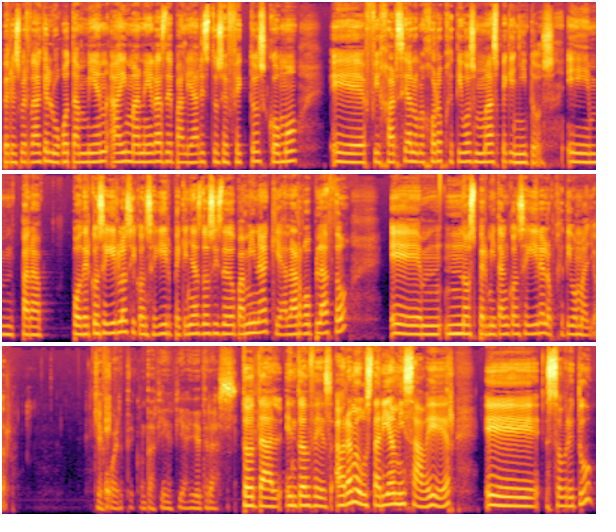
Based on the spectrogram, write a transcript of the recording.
pero es verdad que luego también hay maneras de paliar estos efectos como eh, fijarse a lo mejor objetivos más pequeñitos y mm, para poder conseguirlos y conseguir pequeñas dosis de dopamina que a largo plazo em, nos permitan conseguir el objetivo mayor. Qué eh, fuerte, cuánta ciencia hay detrás. Total. Entonces, ahora me gustaría a mí saber sobre tú,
